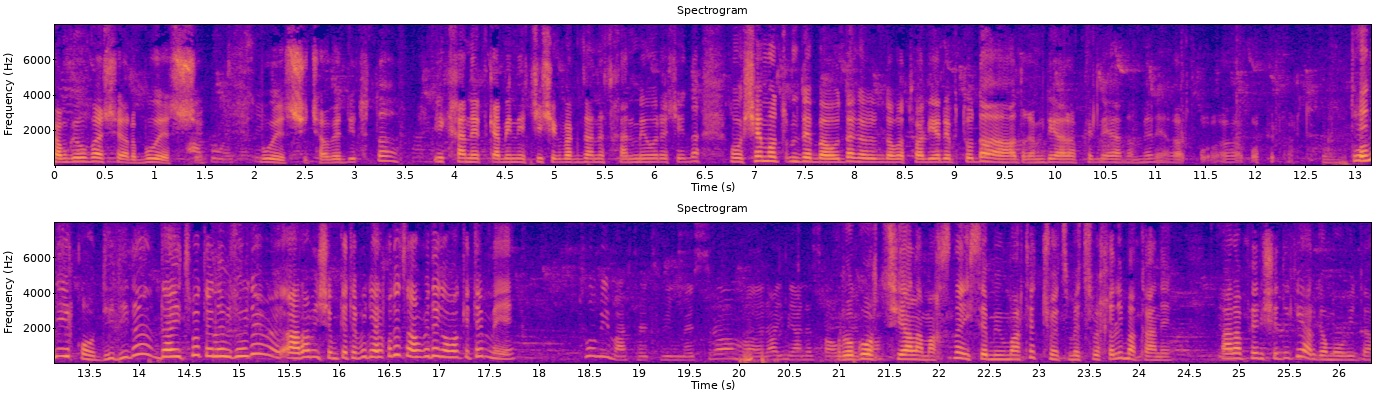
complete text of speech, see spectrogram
გამგეობაში არა ბუესში. ბუესში ჩავედით და იქ ხან ერთ კაბინეტში შეგვაგზავნეს ხან მეორეში და ო შემოწმდებაო და დავათვალიერებთო და დღემდე არაფერი არა მე აღარ აღარ ყოფილვარ დენი იყო დიდი და დაიწვა ტელევიზორი და არავინ შემკეთებელი არ იყო და წავიდე გავაკეთე მე. თუ მიმართეთ ვინმეს რომ რაიმე ანაზღაურება როგორც ციალა მახსნა ისე მიმართეთ ჩვენც მეცვე ხელი მაქანე. არაფერი შედეგი არ გამოვიდა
